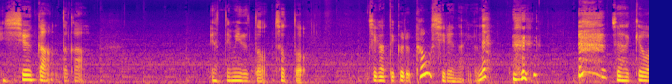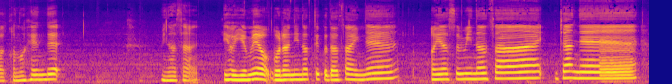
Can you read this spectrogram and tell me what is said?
1週間とかやってみるとちょっと違ってくるかもしれないよね。じゃあ今日はこの辺で皆さん良い夢をご覧になってくださいね。おやすみなさい。じゃあね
